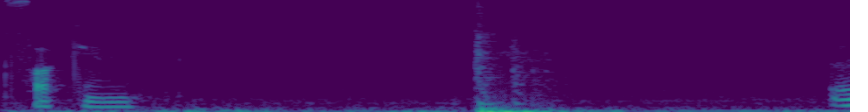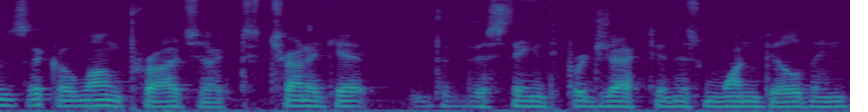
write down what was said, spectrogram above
fucking it was like a long project trying to get this thing to project in this one building.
